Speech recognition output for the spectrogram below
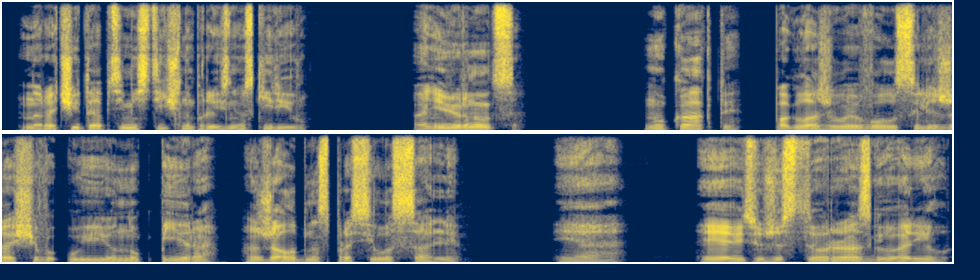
— нарочито оптимистично произнес Кирилл. «Они вернутся». «Ну как ты?» Поглаживая волосы лежащего у ее ног Пьера, жалобно спросила Салли. «Я... я ведь уже сто раз говорил.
